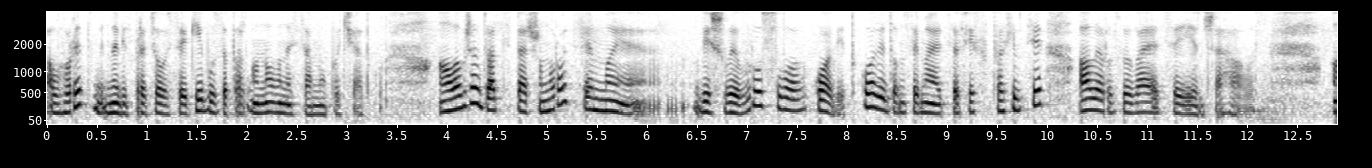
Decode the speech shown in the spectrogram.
алгоритм, не відпрацьовувався, який був запланований з самого початку. Але вже в 2021 році ми війшли в русло ковід. Ковідом займаються фахівці, але розвивається і інша галузь. А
